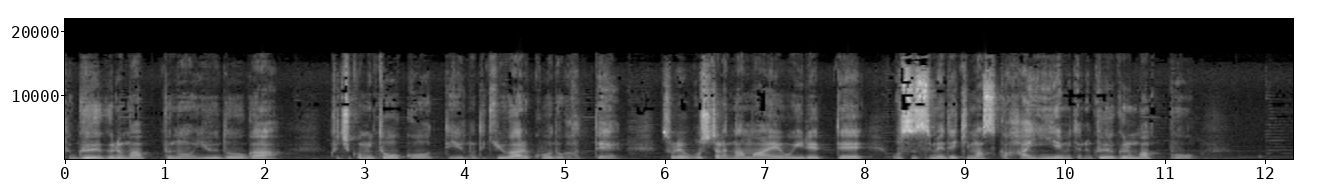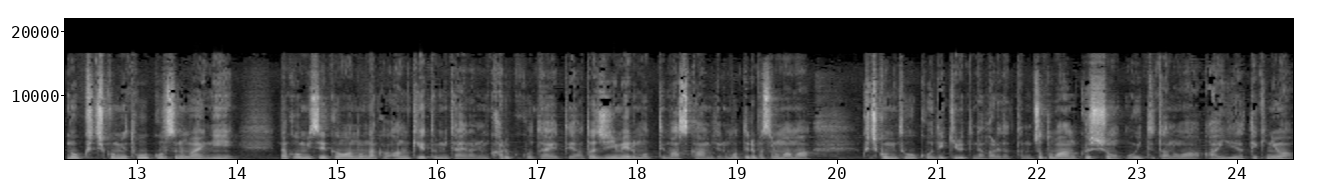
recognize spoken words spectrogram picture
Google マップの誘導が口コミ投稿っていうので QR コードがあってそれを押したら名前を入れて「おすすめできますか？はいいいえ」みたいな。Google マップをの口コミを投稿する前になんかお店側のなんかアンケートみたいなのにも軽く答えてあとは G メール持ってますかみたいな持ってればそのまま口コミ投稿できるって流れだったのでちょっとワンクッション置いてたのはアイデア的には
